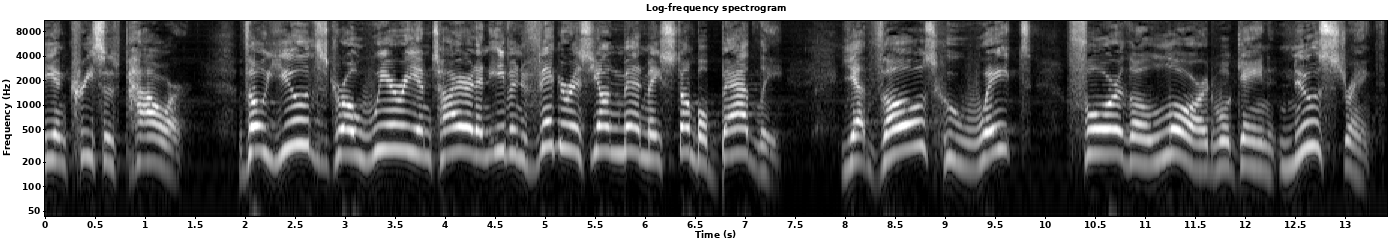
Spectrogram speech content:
he increases power. Though youths grow weary and tired, and even vigorous young men may stumble badly, yet those who wait for the Lord will gain new strength.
